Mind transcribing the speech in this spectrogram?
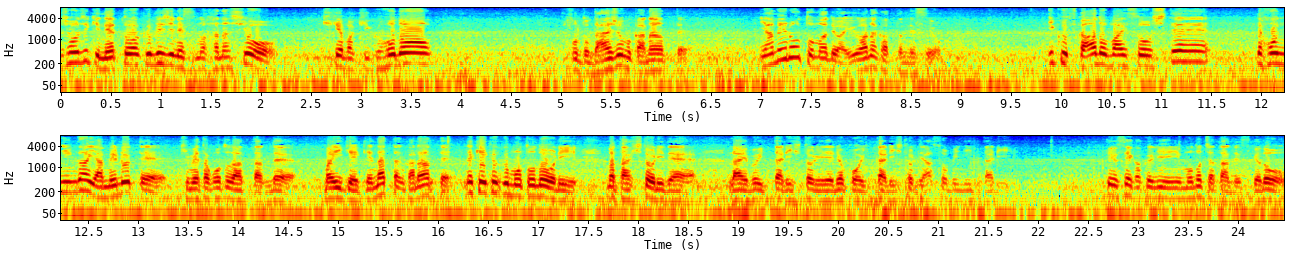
正直ネットワークビジネスの話を聞けば聞くほど、本当大丈夫かなって。やめろとまでは言わなかったんですよ。いくつかアドバイスをしてで本人が辞めるって決めたことだったんで、まあ、いい経験だったんかなってで結局元通りまた一人でライブ行ったり一人で旅行行ったり一人で遊びに行ったりっていう性格に戻っちゃったんですけど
